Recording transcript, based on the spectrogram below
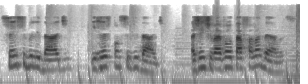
sensibilidade e responsividade. A gente vai voltar a falar delas.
